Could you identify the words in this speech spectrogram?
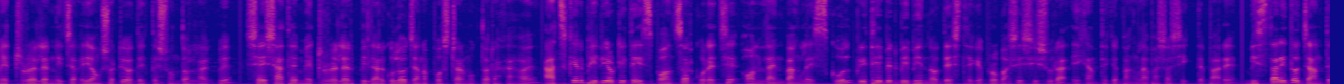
মেট্রো রেলের নিচের এই অংশটিও দেখতে সুন্দর লাগবে। সেই সাথে মেট্রো রেলের পিলারগুলো যেন পোস্টার মুক্ত রাখা হয়। আজকের ভিডিওটিতে স্পন্সর করেছে অনলাইন বাংলা স্কুল, পৃথিবীর বিভিন্ন দেশ থেকে প্রবাসী শিশুরা এখান থেকে বাংলা ভাষা শিখতে পারে। বিস্তারিত জানতে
